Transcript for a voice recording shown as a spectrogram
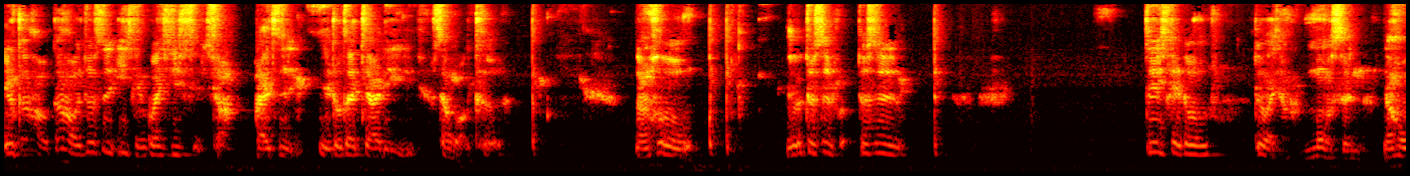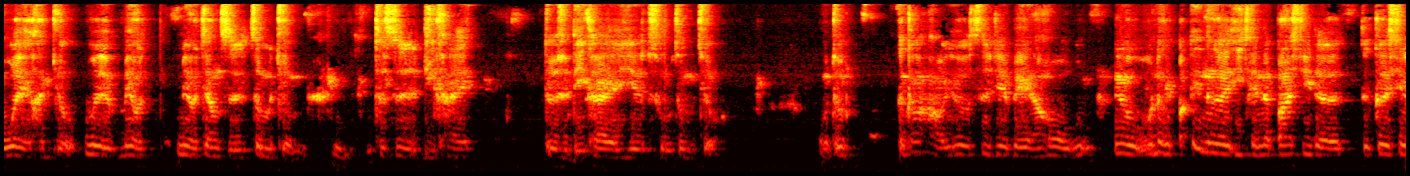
因为刚好刚好就是疫情关系，小孩子也都在家里上网课，然后。然后就是就是，这一切都对我来讲很陌生。然后我也很久，我也没有没有这样子这么久，就是离开，就是离开耶稣这么久。我都刚好又世界杯，然后因为我那个巴那个以前的巴西的的个性，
